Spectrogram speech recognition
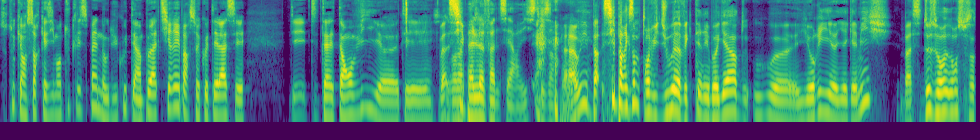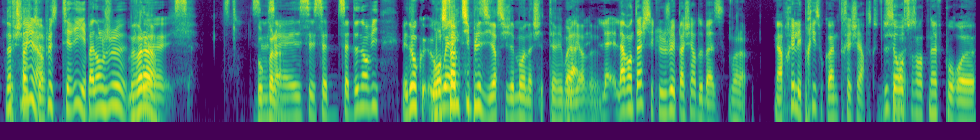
surtout qu'il en sort quasiment toutes les semaines, donc du coup t'es un peu attiré par ce côté-là. C'est t'es- t'as t'as envie, euh, t'es Bah, on si, appelle le fan service, tout simplement. ah oui, bah, si par exemple t'as envie de jouer avec Terry Bogard ou euh, Yori euh, Yagami, bah c'est 2,69€ chaque. En plus, Terry est pas dans le jeu. Mais voilà. euh, c'est- Donc C'est- voilà. ça, ça te donne envie. Mais donc, Bon, on se ouais, fait un petit plaisir si jamais on achète Terry voilà. Bogard. L- L'avantage, c'est que le jeu est pas cher de base. Voilà. Mais après, les prix sont quand même très chers. Parce que C'est vrai. 2,69€ pour, euh,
